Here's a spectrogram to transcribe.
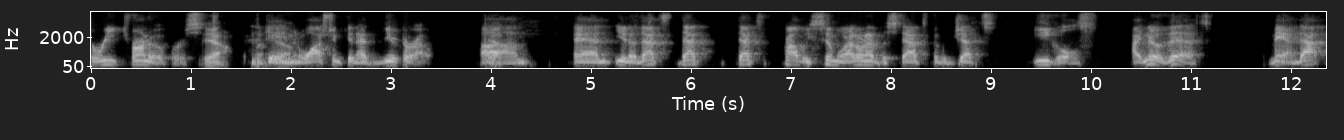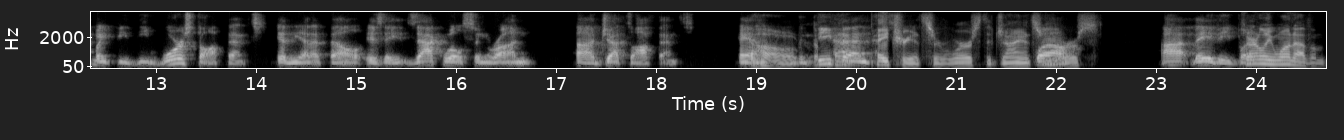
three turnovers yeah. in the game, Yeah. and Washington had zero. Yep. Um, and you know that's that that's probably similar. I don't have the stats for the Jets Eagles. I know this. Man, that might be the worst offense in the NFL. Is a Zach Wilson run uh, Jets offense, and oh, the Pa- defense Patriots are worse. The Giants Wow. are worse. Uh, maybe, but Certainly one of them.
